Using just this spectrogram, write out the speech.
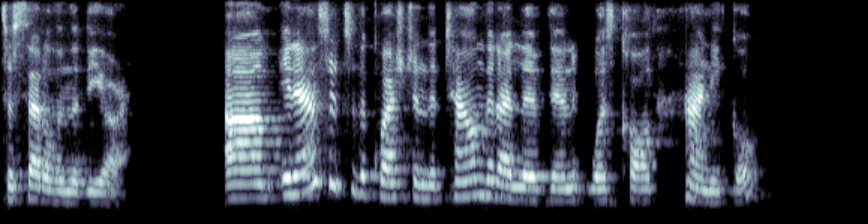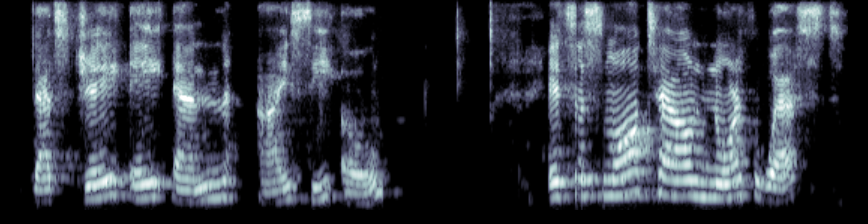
to settle in the DR. Um, in answer to the question, the town that I lived in was called Janico. That's J A N I C O. It's a small town northwest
